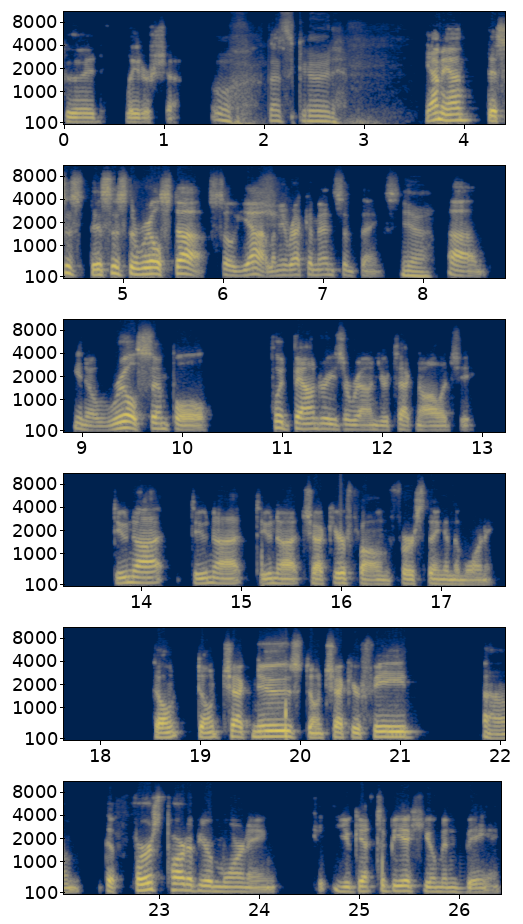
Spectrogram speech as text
good leadership. Oh that's good. Yeah man this is this is the real stuff. So yeah let me recommend some things. Yeah. Um, you know real simple put boundaries around your technology. Do not do not do not check your phone first thing in the morning don't don't check news don't check your feed um, the first part of your morning, you get to be a human being.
